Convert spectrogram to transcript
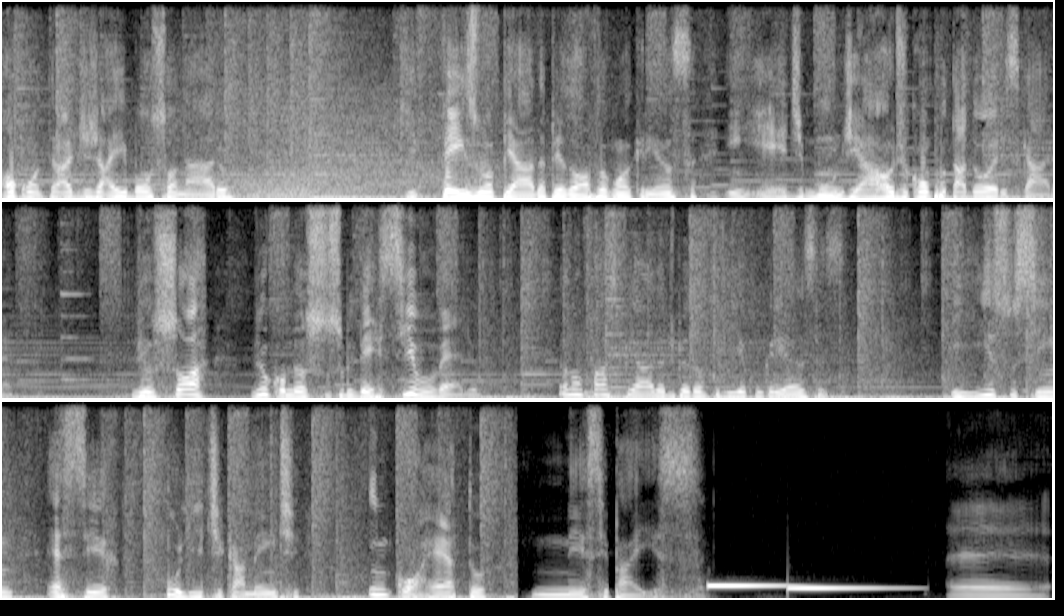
Ao contrário de Jair Bolsonaro, que fez uma piada pedófila com uma criança em rede mundial de computadores, cara. Viu só? Viu como eu sou subversivo, velho? Eu não faço piada de pedofilia com crianças. E isso sim é ser politicamente incorreto nesse país. É,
